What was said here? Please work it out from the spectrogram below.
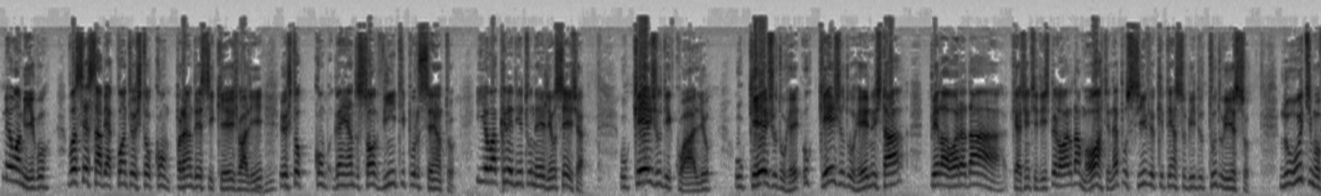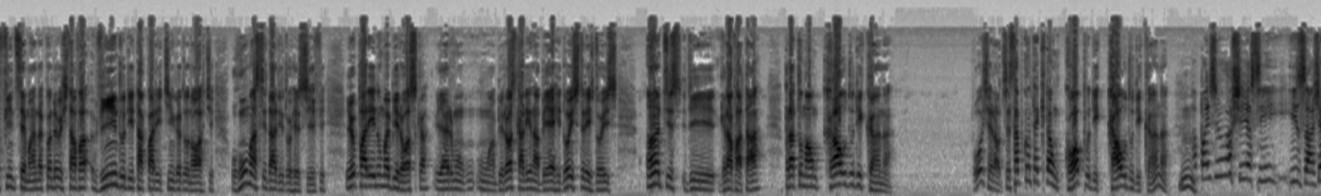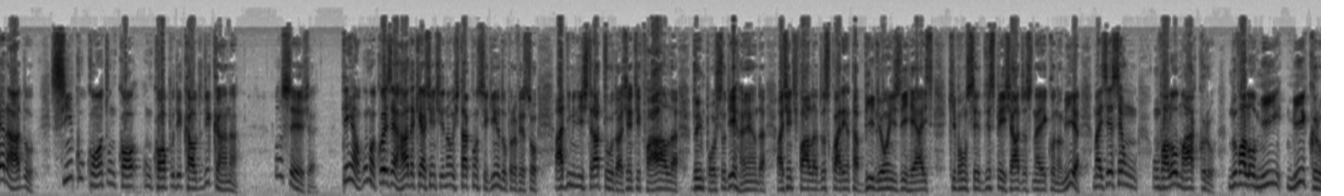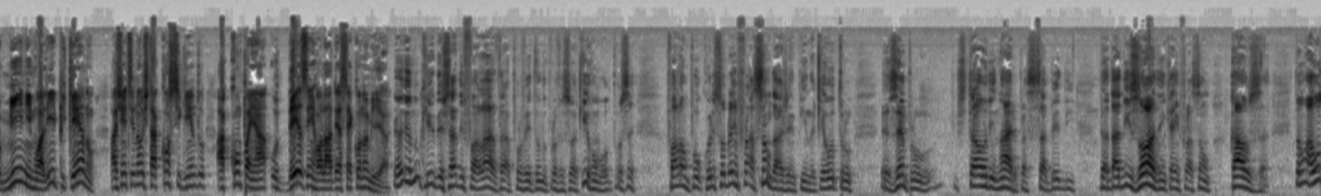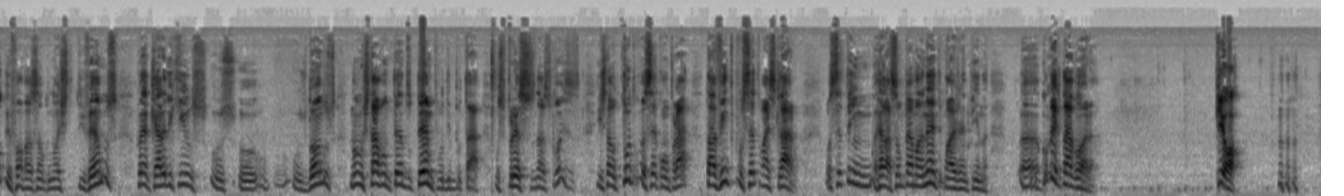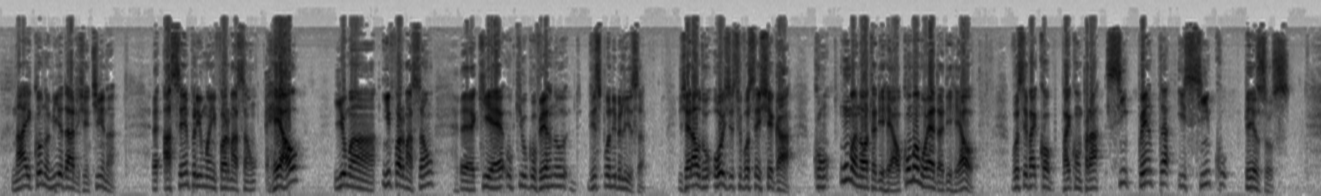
meu amigo, você sabe a quanto eu estou comprando esse queijo ali? Uhum. Eu estou ganhando só 20%. E eu acredito nele, ou seja, o queijo de coalho, o queijo do reino, o queijo do reino está pela hora da, que a gente diz, pela hora da morte. Não é possível que tenha subido tudo isso. No último fim de semana, quando eu estava vindo de Taquaritinga do Norte, rumo à cidade do Recife, eu parei numa birosca, e era uma, uma birosca ali na BR 232, antes de gravatar para tomar um caldo de cana. Ô, Geraldo, você sabe quanto é que dá um copo de caldo de cana? Hum. Rapaz, eu achei assim exagerado. Cinco conto um, co um copo de caldo de cana. Ou seja, tem alguma coisa errada que a gente não está conseguindo, professor, administrar tudo. A gente fala do imposto de renda, a gente fala dos 40 bilhões de reais que vão ser despejados na economia, mas esse é um, um valor macro. No valor mi, micro, mínimo ali, pequeno, a gente não está conseguindo acompanhar o desenrolar dessa economia. Eu, eu não queria deixar de falar, tá, aproveitando o professor aqui, Romualdo, para você falar um pouco sobre a inflação da Argentina, que é outro exemplo extraordinário para saber de, da, da, desordem que a inflação causa. Então, a última informação que nós tivemos foi aquela de que os, os, os, os donos não estavam tendo tempo de botar os preços nas coisas, e está, tudo que você comprar está 20% mais caro. Você tem relação permanente com a Argentina. Uh, como é que está agora? Pior. Na economia da Argentina, é, há sempre uma informação real e uma informação é, que é o que o governo disponibiliza. Geraldo, hoje, se você chegar com uma nota de real, com uma moeda de real, você vai, co vai comprar 55 pesos.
